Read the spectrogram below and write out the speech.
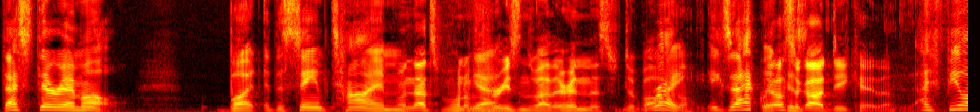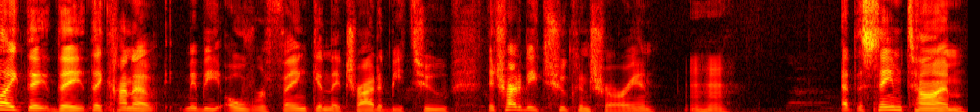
that's their mo. But at the same time, and that's one of Yeah. the reasons why they're in this debacle. right, exactly. They also got DK though. I feel like they, they, they kind of maybe overthink and they try to be too they try to be too contrarian. Mm-hmm. At the same time,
